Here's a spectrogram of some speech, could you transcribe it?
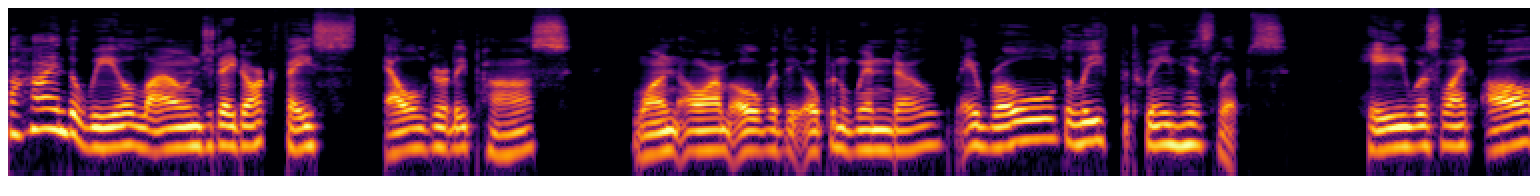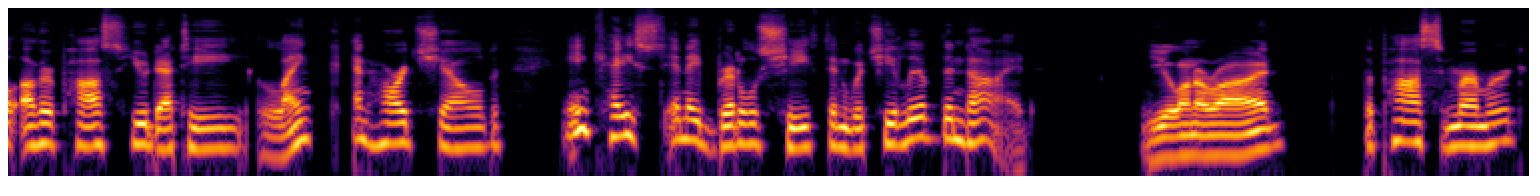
Behind the wheel lounged a dark-faced, elderly Pas, one arm over the open window, a rolled leaf between his lips. He was like all other Pas Udeti, lank and hard-shelled, encased in a brittle sheath in which he lived and died. "You want a ride?" the Pas murmured,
